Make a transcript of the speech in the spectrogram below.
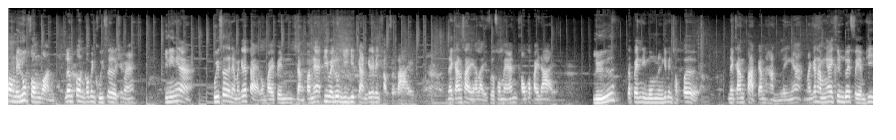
ามองในรูปทรงก่อน เริ่มต้นเขาเป็นคุยเซอร์ใช่ไหมทีนี้เนี่ยคุยเซอร์เนี่ยมันก็จะแตกออกไปเป็นอย่างตอนนี้ยที่วัยรุ่นฮิตกันก็จะเป็นขับสไตล์ ในการใส่อะไรเพอร์ฟอร์แมนซ์เขาก็ไปได้ หรือจะเป็นอีกมุมหนึ่งที่เป็นช็อปเปอร์ในการตัดการหั่นอะไรเงี้ยมันก็ทำง่ายขึ้นด้วยเฟรมที่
